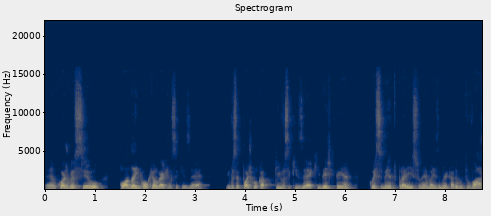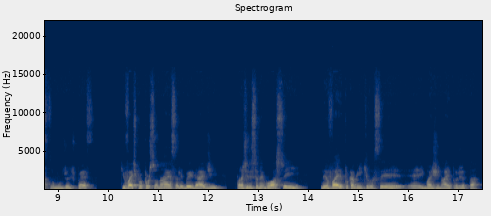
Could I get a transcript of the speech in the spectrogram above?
É, o código é seu, roda em qualquer lugar que você quiser e você pode colocar quem você quiser, que desde que tenha conhecimento para isso, né? Mas o mercado é muito vasto no mundo de WordPress, que vai te proporcionar essa liberdade para gerir seu negócio e levar ele para o caminho que você é, imaginar e projetar.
